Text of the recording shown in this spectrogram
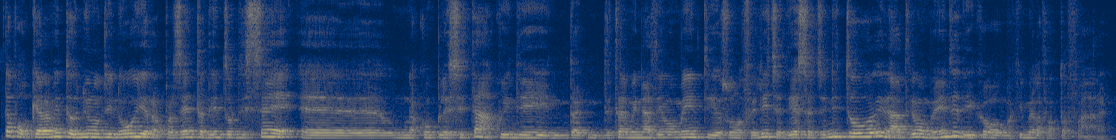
Dopo chiaramente ognuno di noi rappresenta dentro di sé eh, una complessità, quindi in, in, determinati momenti io sono felice di essere genitore, in altri momenti dico ma chi me l'ha fatto fare?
